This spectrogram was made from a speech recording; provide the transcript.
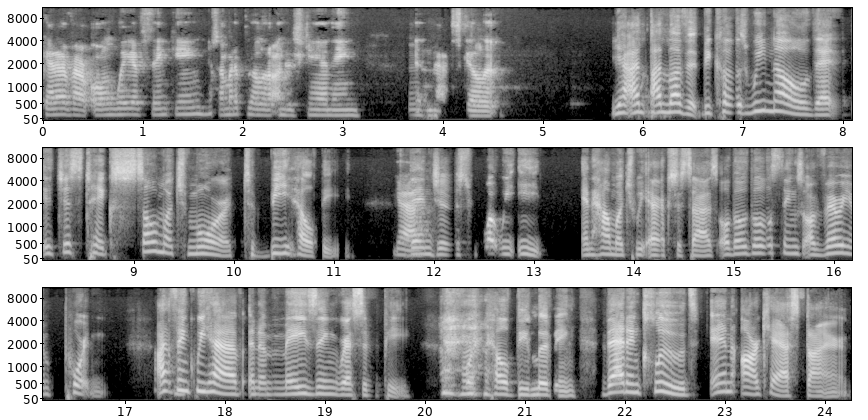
get out of our own way of thinking. So I'm going to put a little understanding in mm-hmm. that skillet. Yeah, I, I love it because we know that it just takes so much more to be healthy yeah. than just what we eat and how much we exercise. Although those things are very important I think we have an amazing recipe for healthy living that includes in our cast iron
